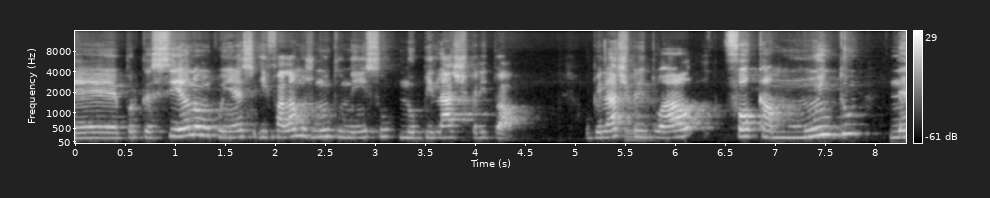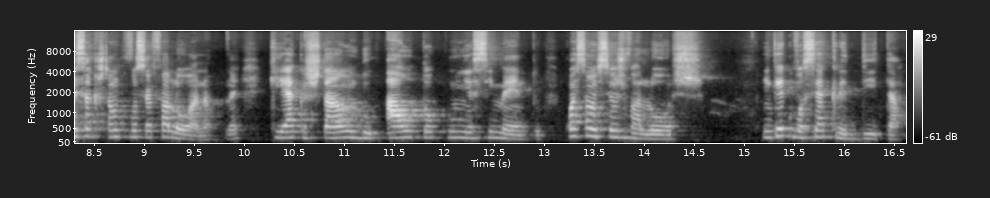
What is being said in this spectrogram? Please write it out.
é, porque se eu não me conheço, e falamos muito nisso no pilar espiritual. O pilar espiritual foca muito nessa questão que você falou, Ana, né? que é a questão do autoconhecimento. Quais são os seus valores? Em que, é que você acredita?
